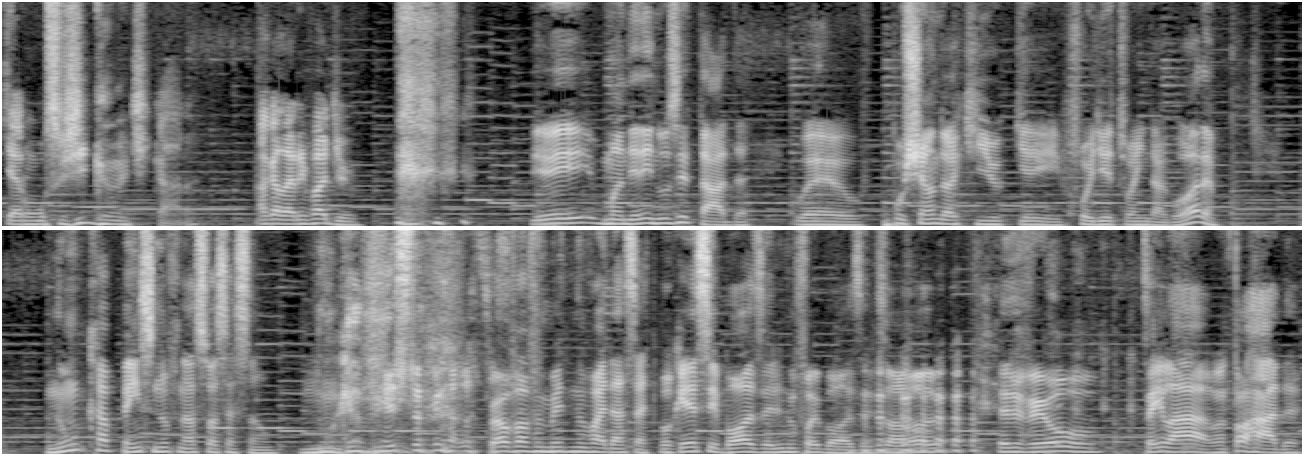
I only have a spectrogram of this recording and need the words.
que era um urso gigante, cara, a galera invadiu. De maneira inusitada. É, puxando aqui o que foi dito ainda agora, nunca pense no final da sua sessão. Nunca pense no final da Provavelmente não vai dar certo, porque esse boss, ele não foi boss. Ele só. ele viu, sei lá, uma torrada.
